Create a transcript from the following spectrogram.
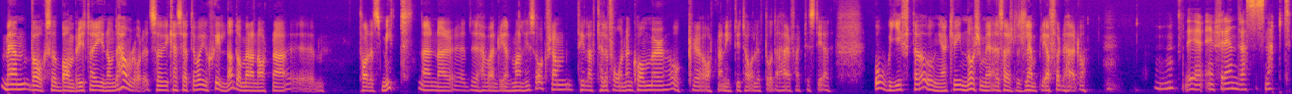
Men var också banbrytare inom det här området. Så vi kan säga att det var ju skillnad då mellan eh, 1800-talets mitt, när, när det här var en rent manlig sak, fram till att telefonen kommer och 1890-talet då det här faktiskt är ogifta unga kvinnor som är särskilt lämpliga för det här då. Mm, det förändras snabbt.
